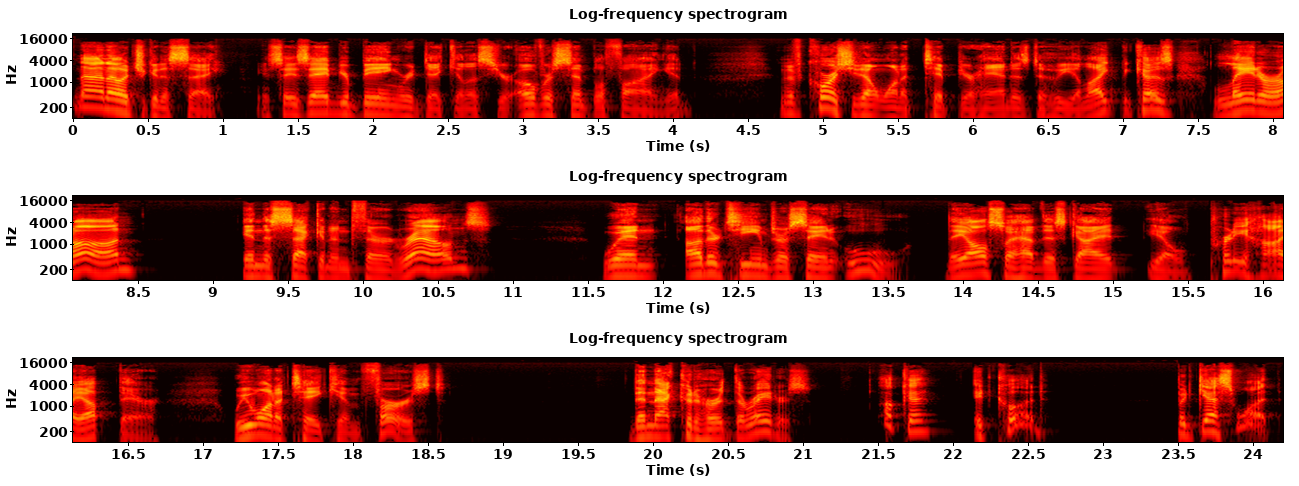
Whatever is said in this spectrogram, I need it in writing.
Now I know what you're going to say. You say, Czabe, you're being ridiculous. You're oversimplifying it. And of course, you don't want to tip your hand as to who you like because later on in the second and third rounds, when other teams are saying, ooh, they also have this guy, you know, pretty high up there we want to take him first, then that could hurt the Raiders. Okay, it could. But guess what?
